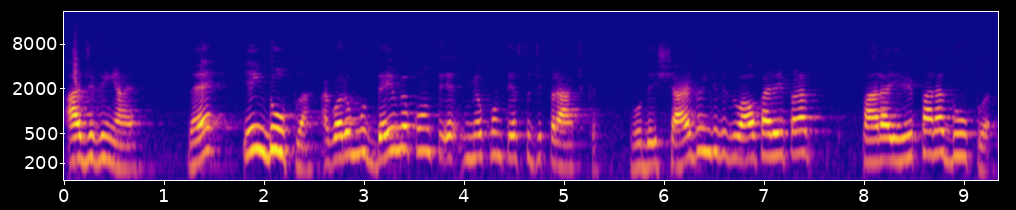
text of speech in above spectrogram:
adivinhar, né? E em dupla, agora eu mudei o meu, conte meu contexto de prática. Vou deixar do individual para ir para, para, ir para a dupla.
